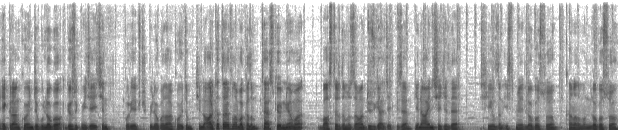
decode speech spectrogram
Ekran koyunca bu logo gözükmeyeceği için buraya küçük bir logo daha koydum. Şimdi arka tarafına bakalım. Ters görünüyor ama bastırdığımız zaman düz gelecek bize. Yine aynı şekilde Shield'ın ismi, logosu, kanalımın logosu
